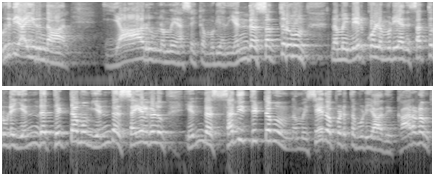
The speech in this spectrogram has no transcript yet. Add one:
உறுதியாக இருந்தால் யாரும் நம்மை அசைக்க முடியாது. எந்த சத்துருவும் நம்மை மேற்கொள்ள முடியாது. சத்துருடைய எந்த திட்டமும் எந்த செயல்களும் எந்த சதி திட்டமும் நம்மை சேதப்படுத்த முடியாது. காரணம்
